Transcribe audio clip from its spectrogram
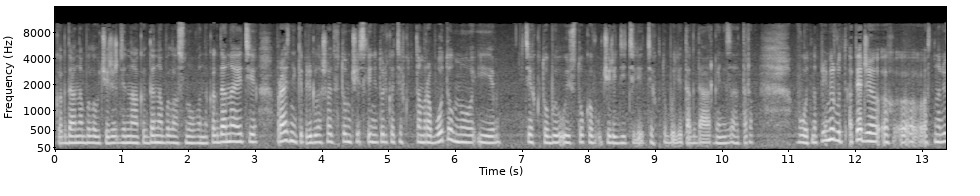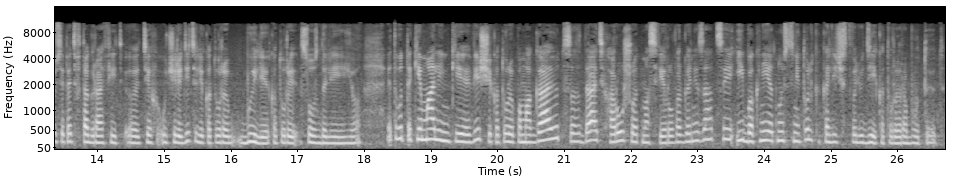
когда она была учреждена, когда она была основана, когда на эти праздники приглашают в том числе не только тех, кто там работал, но и тех, кто был у истоков учредителей, тех, кто были тогда организаторов. Вот, например, вот опять же э, э, остановлюсь опять фотографии э, тех учредителей, которые были, которые создали ее. Это вот такие маленькие вещи, которые помогают создать хорошую атмосферу в организации, ибо к ней относится не только количество людей, которые работают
